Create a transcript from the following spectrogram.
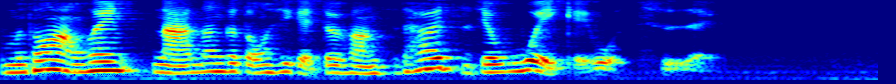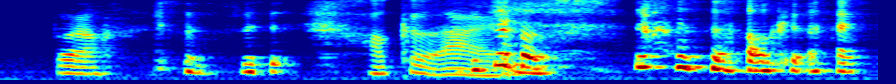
我们通常会拿那个东西给对方吃，他会直接喂给我吃。哎，对啊，就是好可爱，就就好可爱。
